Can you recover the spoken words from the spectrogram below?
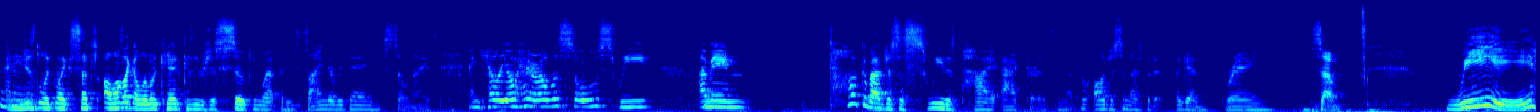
And he mm-hmm. just looked like such, almost like a little kid because he was just soaking wet, but he signed everything. He was so nice. And Kelli O'Hara was so sweet. I mm-hmm. mean, talk about just the sweetest pie actress. You know, they were all just so nice, but it, again, rain. So, we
